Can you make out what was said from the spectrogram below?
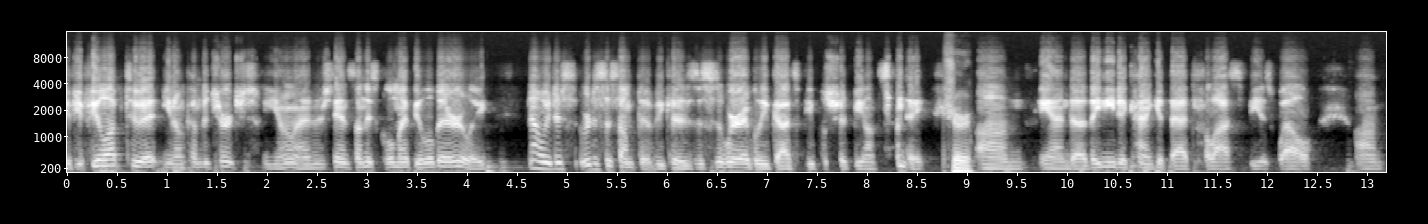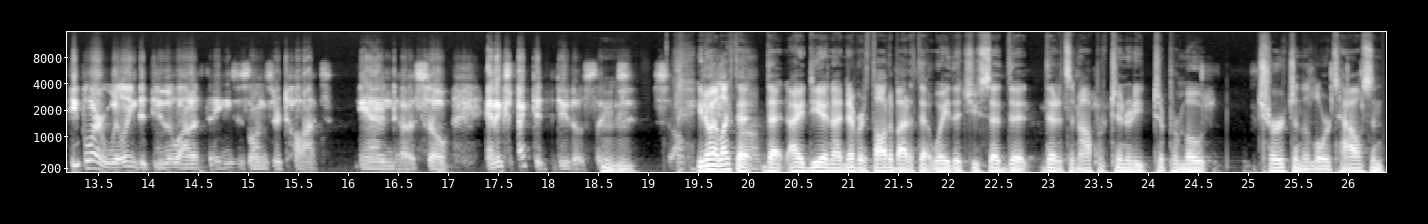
if you feel up to it, you know, come to church. You know, I understand Sunday school might be a little bit early. No, we just we're just assumptive because this is where I believe God's people should be on Sunday, Sure. um, and uh, they need to kind of get that philosophy as well. Um, people are willing to do a lot of things as long as they're taught. And uh, so and expected to do those things. Mm-hmm. So You know, I like that Um, that idea, and I'd never thought about it that way. That you said that that it's an opportunity to promote church and the Lord's house, and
